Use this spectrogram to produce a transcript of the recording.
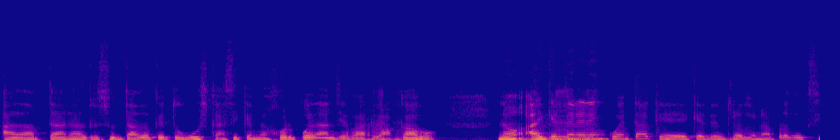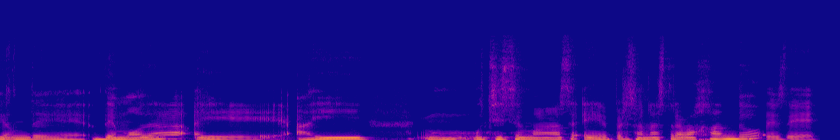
adaptar al resultado que tú buscas y que mejor puedan llevarlo a cabo. ¿no? Hay que tener en cuenta que, dentro de una producción de, moda eh, hay muchísimas eh, personas trabajando, desde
